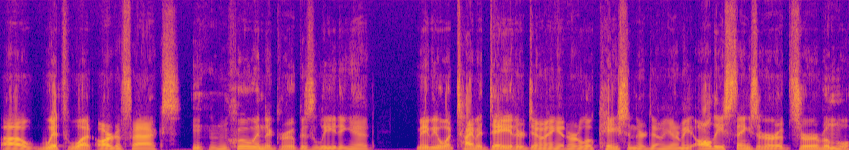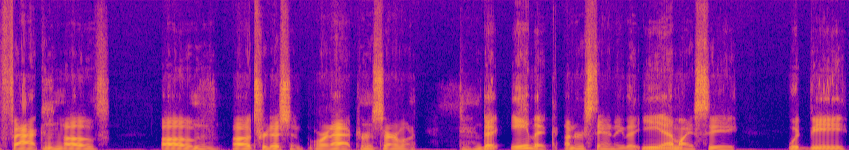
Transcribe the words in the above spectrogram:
uh, with what artifacts, mm-hmm. who in the group is leading it, maybe what time of day they're doing it or location they're doing it. I mean, all these things that are observable mm-hmm. facts mm-hmm. of of mm. uh, tradition or an act or a mm. ceremony. Mm-hmm. The emic understanding, the EMIC, would be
